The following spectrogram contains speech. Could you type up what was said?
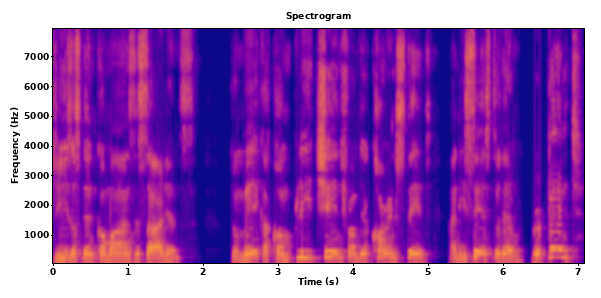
Jesus then commands the Sardians to make a complete change from their current state, and he says to them, Repent!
